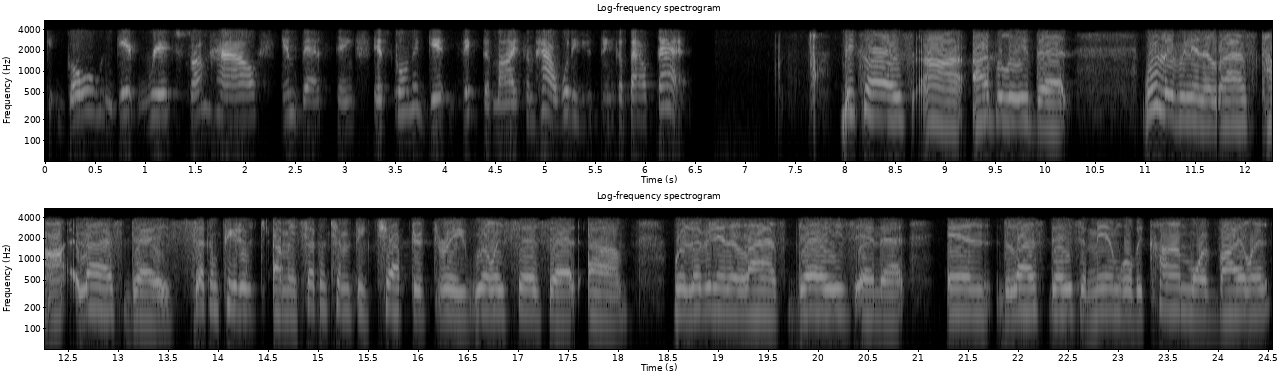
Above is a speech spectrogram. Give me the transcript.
get, go and get rich somehow, investing, it's going to get victimized somehow. What do you think about that? Because uh, I believe that we're living in the last time, last days. Second Peter, I mean Second Timothy chapter three really says that um, we're living in the last days, and that in the last days the men will become more violent.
